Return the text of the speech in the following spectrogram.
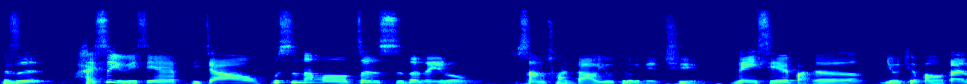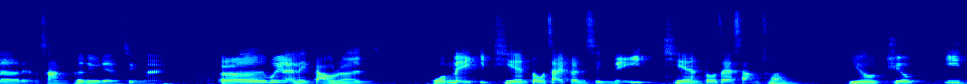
可是还是有一些比较不是那么正式的内容上传到 YouTube 里面去。那些反而 YouTube 帮我带了两三个流量进来，而未来领导人，我每一天都在更新，每一天都在上传，YouTube 一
